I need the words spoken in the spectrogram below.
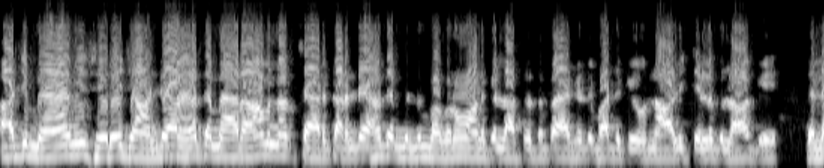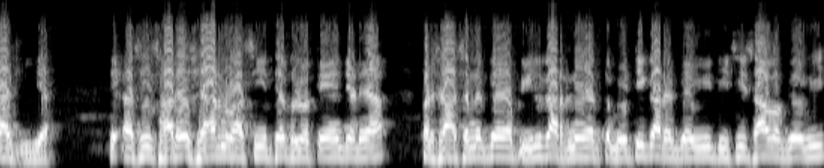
ਅੱਜ ਮੈਂ ਵੀ ਸਵੇਰੇ ਜਾਣ ਡਿਆ ਹੋਇਆ ਤੇ ਮੈਂ ਆਰਾਮ ਨਾਲ ਸੈਰ ਕਰਨ ਡਿਆ ਹਾਂ ਤੇ ਮੈਨੂੰ ਮਗਰੋਂ ਆਣ ਕੇ ਲੱਤ ਤੇ ਪੈ ਕੇ ਤੇ ਵੱਢ ਕੇ ਉਹ ਨਾਲ ਹੀ ਚਿਲਕ ਲਾ ਕੇ ਤੇ ਲੈ ਗਈ ਆ। ਤੇ ਅਸੀਂ ਸਾਰੇ ਸ਼ਹਿਰ ਨਿਵਾਸੀ ਇੱਥੇ ਖਲੋਤੇ ਆ ਜਿਹੜੇ ਆ ਪ੍ਰਸ਼ਾਸਨ ਅੱਗੇ ਅਪੀਲ ਕਰਨੇ ਆ ਕਮੇਟੀ ਘਰ ਅੱਗੇ ਵੀ ਡੀਸੀ ਸਾਹਿਬ ਅੱਗੇ ਵੀ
